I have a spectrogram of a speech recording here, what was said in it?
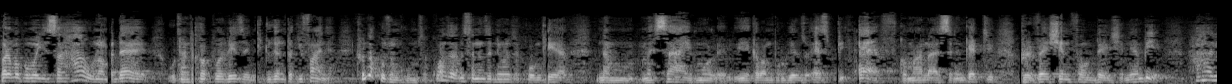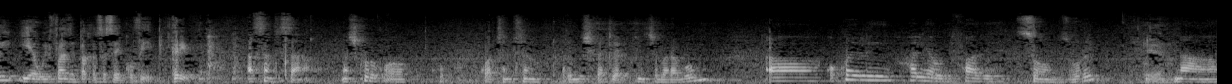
pale ambapo umejisahau na baadaye utataka tueleze kitu gani utakifanya. Tunaenda kuzungumza. Kwanza kabisa, naweza niweze kuongea na Masai Molel, yeye kama mkurugenzi wa SPF kwa maana ya Serengeti Prevention Foundation. Niambie hali ya uhifadhi mpaka sasa iko vipi? Karibu. Asante sana, nashukuru kwa kwa Chemchem kutukaribisha katika kipindi cha Baragumu. Uh, kwa kweli hali ya uhifadhi sio nzuri Yeah. na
